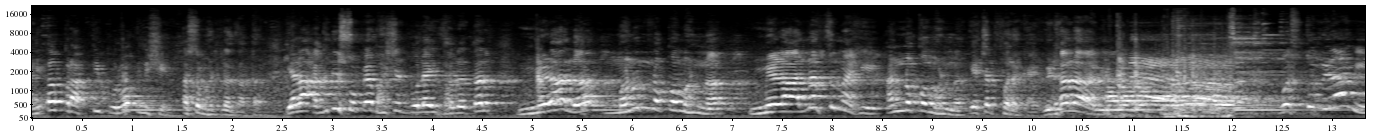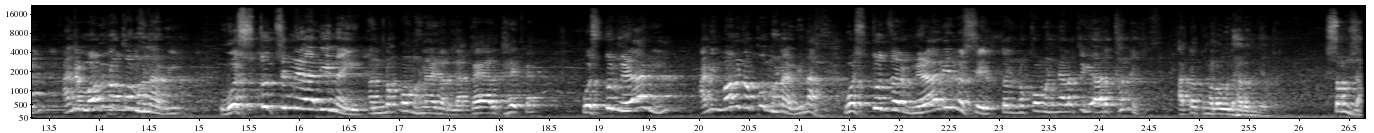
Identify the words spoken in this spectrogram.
आणि अप्राप्तिपूर्वक निषेध असं म्हटलं जातं. याला अगदी सोप्या भाषेत बोलायचं झालं तर मिळालं म्हणून नको म्हणणं मिळालंच नाही आणि नको म्हणणं याच्यात फरक आहे. विढाला वस्तू मिळावी आणि मग नको म्हणावी. वस्तूच मिळाली नाही आणि नको म्हणायला लागला. काय अर्थ आहे काय? वस्तू मिळावी आणि मग नको म्हणावी ना. वस्तू जर मिळाली नसेल तर नको म्हणण्याला काही अर्थ नाही. आता तुम्हाला उदाहरण देतो. समजा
